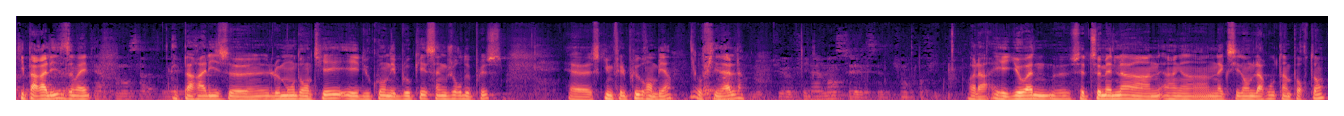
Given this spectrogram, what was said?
qui, paralyse, ouais. il paralyse le monde entier, et du coup, on est bloqué cinq jours de plus. Euh, ce qui me fait le plus grand bien au final. finalement, c'est, tu en profites. Voilà, et Johan, euh, cette semaine-là, a un, accident de la route important.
